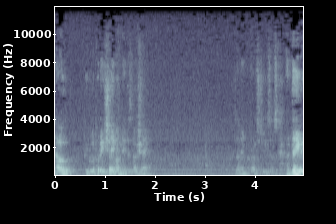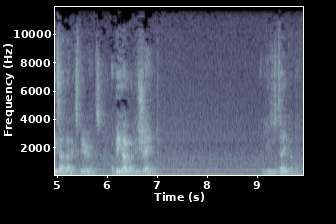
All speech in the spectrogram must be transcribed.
No, people are putting shame on me, there's no shame. Because I'm in Christ Jesus. And David's had that experience of being outwardly shamed. And was his take on it.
